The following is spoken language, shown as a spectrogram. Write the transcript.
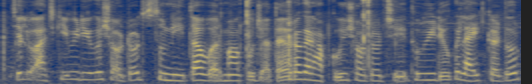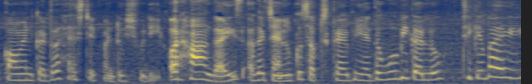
चलो, आज की वीडियो का शॉर्ट आउट सुनीता वर्मा को जाता है, और अगर आपको भी शॉर्ट आउट चाहिए तो वीडियो को लाइक कर दो और कॉमेंट कर दो हैश टैग और हाँ गाइज़ अगर चैनल को सब्सक्राइब नहीं है तो वो भी कर लो. ठीक है बाय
